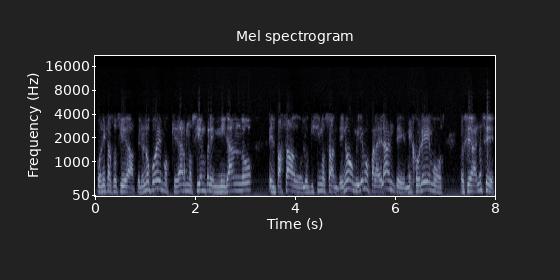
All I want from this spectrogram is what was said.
con esa sociedad, pero no podemos quedarnos siempre mirando el pasado, lo que hicimos antes. No, miremos para adelante, mejoremos. O sea, no sé,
